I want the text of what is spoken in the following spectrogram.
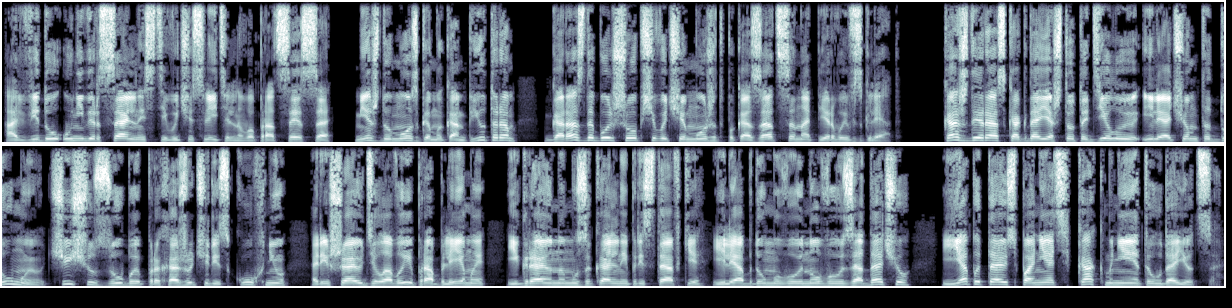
а ввиду универсальности вычислительного процесса между мозгом и компьютером гораздо больше общего, чем может показаться на первый взгляд. Каждый раз, когда я что-то делаю или о чем-то думаю, чищу зубы, прохожу через кухню, решаю деловые проблемы, играю на музыкальной приставке или обдумываю новую задачу, я пытаюсь понять, как мне это удается.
